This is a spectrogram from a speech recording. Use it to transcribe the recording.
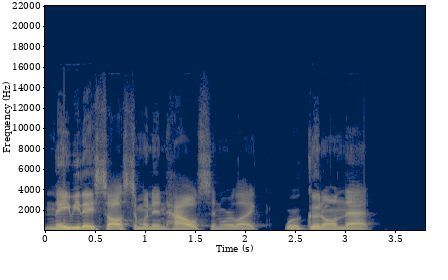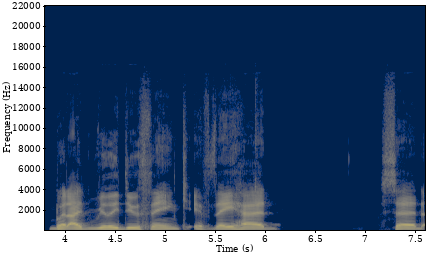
maybe they saw someone in house and were like, we're good on that. But I really do think if they had said,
